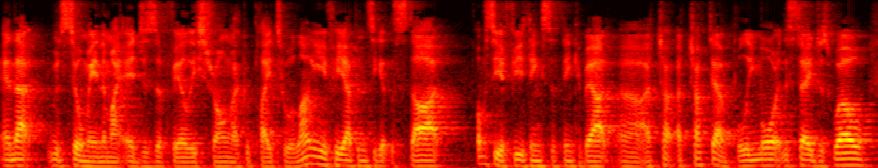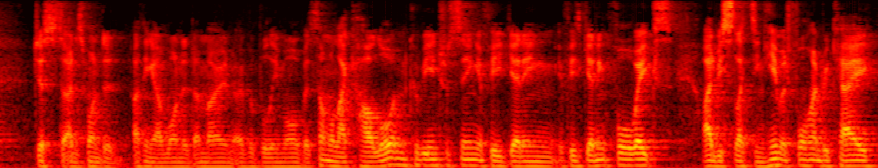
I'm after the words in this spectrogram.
and that would still mean that my edges are fairly strong. I could play Tuilagi if he happens to get the start. Obviously, a few things to think about. Uh, I, ch- I chucked out Bullemor at this stage as well. Just I just wanted I think I wanted Amone over Bullemor, but someone like Carl Lawton could be interesting if he getting if he's getting four weeks. I'd be selecting him at 400k.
